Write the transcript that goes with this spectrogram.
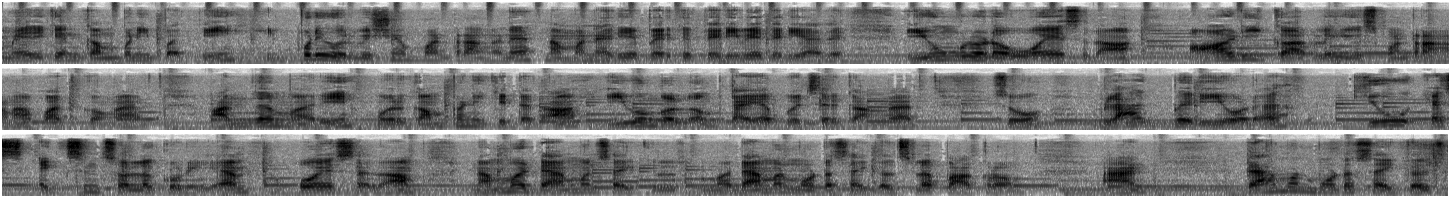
அமெரிக்கன் கம்பெனி பற்றி இப்படி ஒரு விஷயம் பண்ணுறாங்கன்னு நம்ம நிறைய பேருக்கு தெரியவே தெரியாது. இவங்களோட ஓஎஸ் தான் ஆடி காரில் யூஸ் பண்ணுறாங்கன்னா பார்த்துக்கோங்க. அந்த மாதிரி ஒரு கம்பெனி கிட்ட தான் இவங்களும் டைப் வச்சுருக்காங்க. ஸோ பிளாக்பெரியோட கியூஎஸ்எக்ஸ்ன்னு சொல்லக்கூடிய ஓஎஸை தான் நம்ம டேமன் சைக்கிள் டேமன் மோட்டார் சைக்கிள்ஸில் பார்க்குறோம் and Damon motorcycles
